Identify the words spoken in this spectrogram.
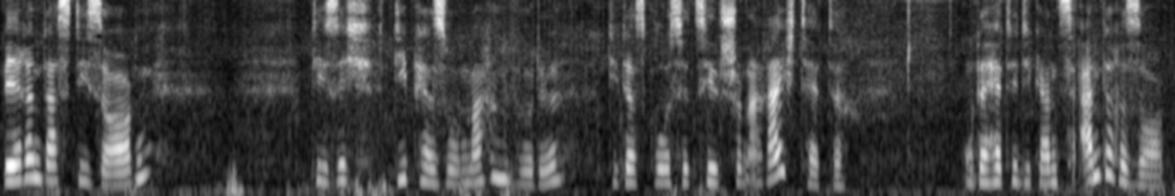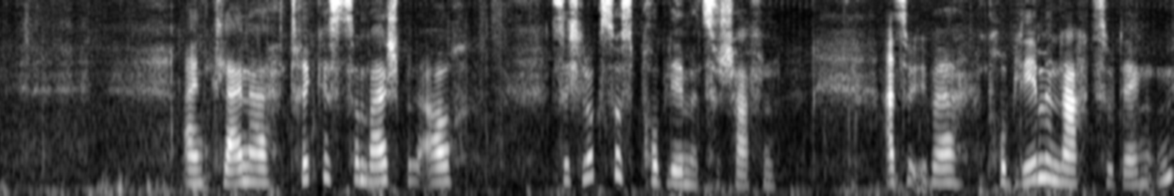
wären das die Sorgen, die sich die Person machen würde, die das große Ziel schon erreicht hätte? Oder hätte die ganz andere Sorgen? Ein kleiner Trick ist zum Beispiel auch, sich Luxusprobleme zu schaffen. Also über Probleme nachzudenken,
